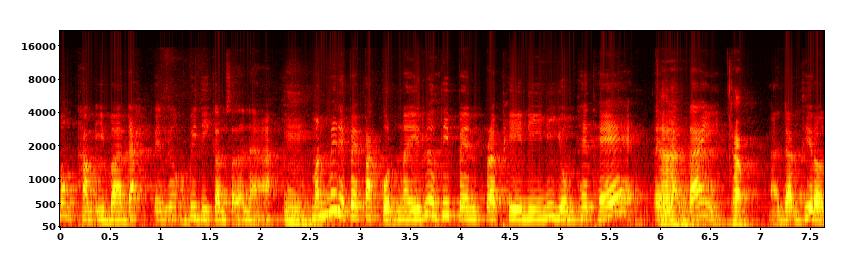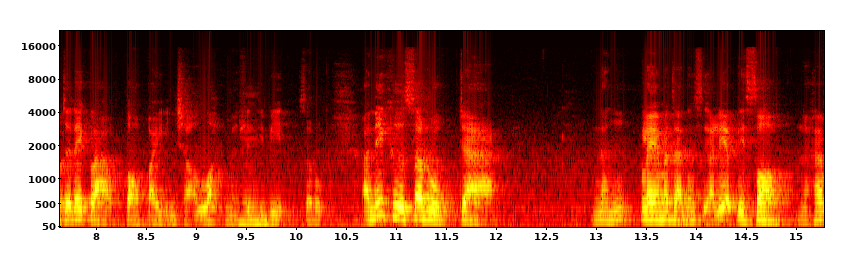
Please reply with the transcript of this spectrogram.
ต้องทำอิบาดะห์เป็นเรื่องของพิธีกรรมศาสนาอืมมันไม่ได้ไปปรากฏในเรื่องที่เป็นประเพณีนิยมแท้ๆ แต่อย่างใดครับอ่าดังที่เราจะได้กล่าวต่อไปอินชาอัลลอฮ์มันชิติบีสรุป อันนี้คือสรุปจากหนังแปลมาจากหนังสืออาลียติซอบนะครับ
